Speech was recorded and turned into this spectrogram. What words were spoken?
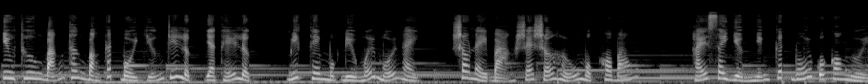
Yêu thương bản thân bằng cách bồi dưỡng trí lực và thể lực. Biết thêm một điều mới mỗi ngày. Sau này bạn sẽ sở hữu một kho báu. Hãy xây dựng những kết nối của con người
